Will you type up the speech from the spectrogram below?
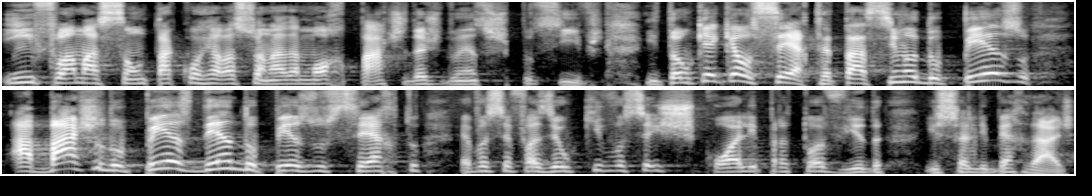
e inflamação está correlacionada à maior parte das doenças possíveis. Então, o que é, o certo? É estar tá acima do peso, abaixo do peso, dentro do peso certo é você fazer o que você escolhe para a tua vida vida, isso é liberdade.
